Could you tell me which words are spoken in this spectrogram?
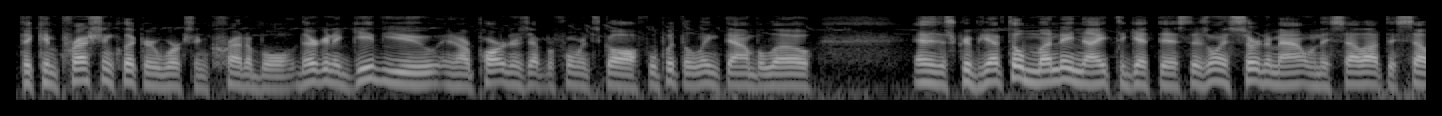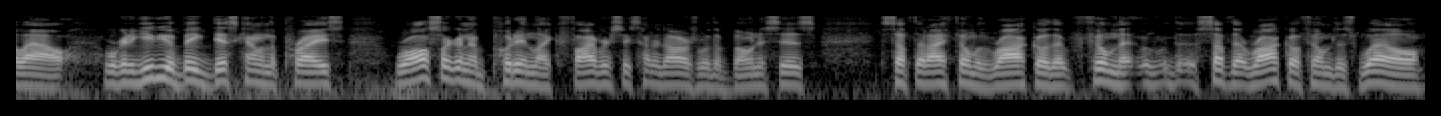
The compression clicker works incredible. They're gonna give you, and our partners at Performance Golf, we'll put the link down below in the description. You have till Monday night to get this. There's only a certain amount. When they sell out, they sell out. We're gonna give you a big discount on the price. We're also gonna put in like five or six hundred dollars worth of bonuses. Stuff that I filmed with Rocco, that film that the stuff that Rocco filmed as well.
